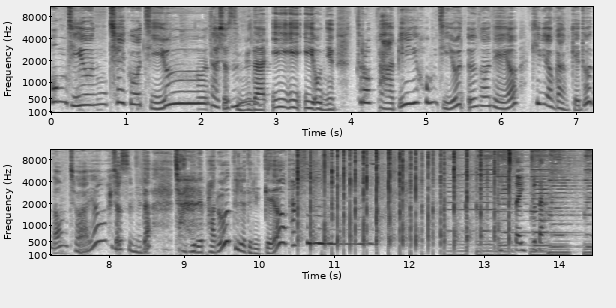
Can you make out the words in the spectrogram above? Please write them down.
홍지윤, 최고 지윤 하셨습니다. 음. 2225님, 트롯바비, 홍지윤 응원해요. 김영과 함께도 너무 좋아요. 하셨습니다. 자, 노래 바로 들려드릴게요. 박수! 이쁘다, 이쁘다.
